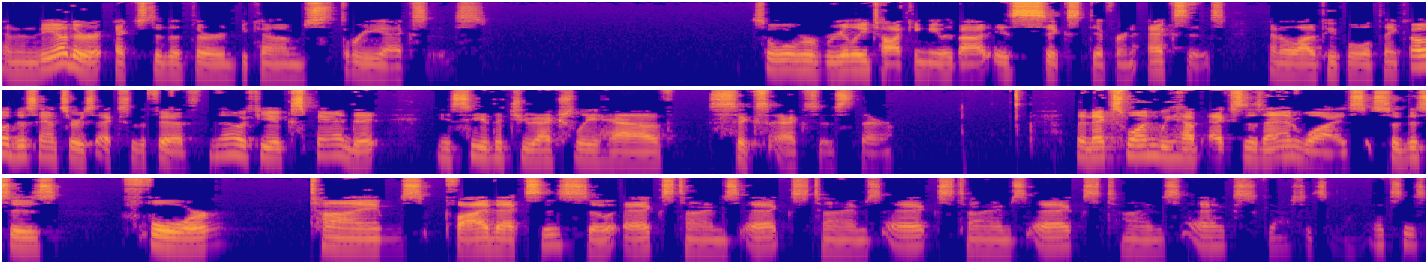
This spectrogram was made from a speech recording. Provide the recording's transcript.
And then the other x to the third becomes 3x's. So what we're really talking about is six different x's. And a lot of people will think, oh, this answer is x to the fifth. No, if you expand it, you see that you actually have six x's there. The next one, we have x's and y's. So this is 4 times 5 x's. So x times x times x times x times x. Gosh, it's x's.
